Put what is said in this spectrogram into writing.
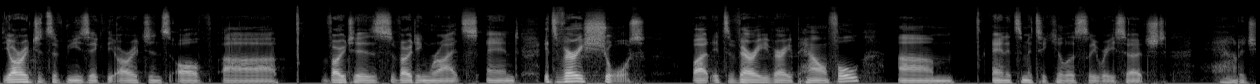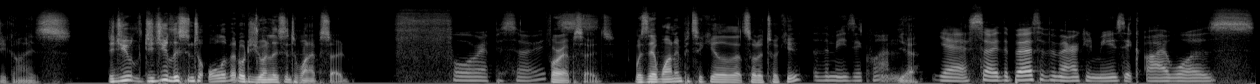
the origins of music, the origins of uh, voters, voting rights, and it's very short, but it's very, very powerful, um, and it's meticulously researched. How did you guys? Did you did you listen to all of it, or did you only listen to one episode? Four episodes. Four episodes. Was there one in particular that sort of took you? The music one. Yeah. Yeah. So the birth of American music, I was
